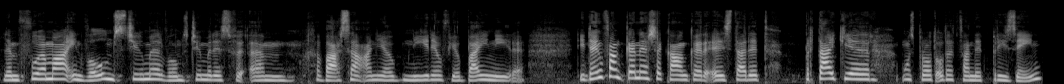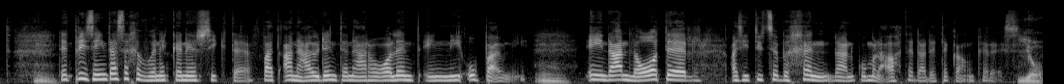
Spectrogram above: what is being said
limfoma en Wilms tumor. Wilms tumor is vir, um, gewasse aan jou niere of jou byniere. Die ding van kinders se kanker is dat dit partykeer ons praat altyd van dit present. Hmm. Dit present as 'n gewone kindersiekte wat aanhoudend en herhalend en nie ophou nie. Mm. En dan later as die toetse begin, dan kom hulle agter dat dit 'n kanker is. Ja.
